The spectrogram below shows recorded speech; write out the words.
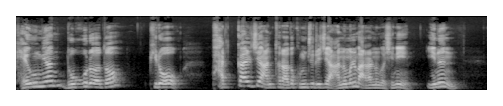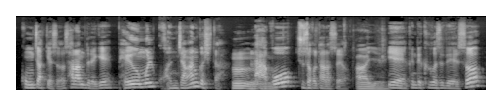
배우면 얻어 비록 밭 깔지 않더라도 굶주리지 않음을 말하는 것이니 이는 공자께서 사람들에게 배움을 권장한 것이다. 음, 음, 라고 주석을 달았어요. 아 예. 예. 근데 그것에 대해서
